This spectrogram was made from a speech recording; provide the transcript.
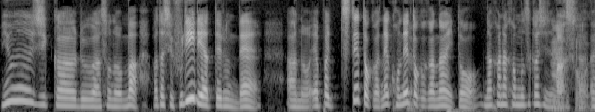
ミュージカルはそのまあ私フリーでやってるんであのやっぱりつてとかねコネとかがないと、なかなか難しいじゃないですか、まあそう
